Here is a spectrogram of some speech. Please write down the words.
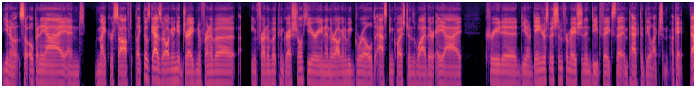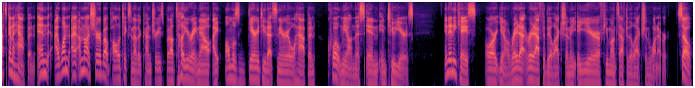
you know, so OpenAI and Microsoft, like those guys are all going to get dragged in front of a in front of a congressional hearing, and they're all going to be grilled, asking questions why their AI created, you know, dangerous misinformation and deepfakes that impacted the election. Okay, that's going to happen, and I want I, I'm not sure about politics in other countries, but I'll tell you right now, I almost guarantee that scenario will happen. Quote me on this in in two years in any case, or you know, right at, right after the election, a, a year, a few months after the election, whatever. So,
